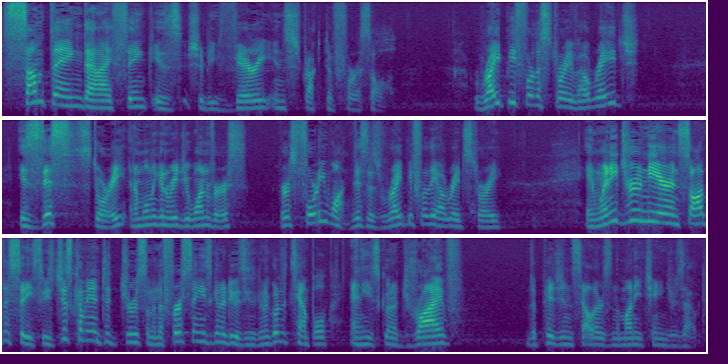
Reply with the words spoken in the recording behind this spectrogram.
Something that I think is, should be very instructive for us all. Right before the story of outrage is this story, and I'm only going to read you one verse. Verse 41, this is right before the outrage story. And when he drew near and saw the city, so he's just coming into Jerusalem, and the first thing he's going to do is he's going to go to the temple and he's going to drive the pigeon sellers and the money changers out.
